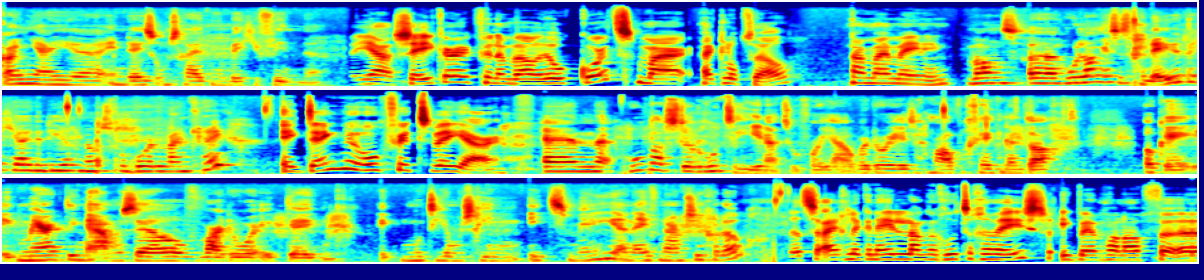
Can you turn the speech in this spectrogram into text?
Kan jij je in deze omschrijving een beetje vinden? Ja, zeker. Ik vind hem wel heel kort, maar hij klopt wel, naar mijn mening. Want uh, hoe lang is het geleden dat jij de diagnose voor borderline kreeg? Ik denk nu ongeveer twee jaar. En hoe was de route hier naartoe voor jou? Waardoor je zeg maar, op een gegeven moment dacht oké, ik merk dingen aan mezelf waardoor ik denk, ik moet hier misschien iets mee en even naar een psycholoog? Dat is eigenlijk een hele lange route geweest. Ik ben vanaf uh,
